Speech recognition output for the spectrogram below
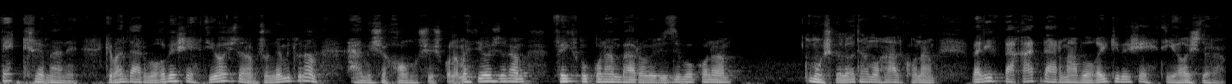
فکر منه که من در واقع بهش احتیاج دارم چون نمی‌تونم همیشه خاموشش کنم. احتیاج دارم فکر بکنم برنامه ریزی بکنم. مشکلاتم رو حل کنم ولی فقط در مواقعی که بهش احتیاج دارم.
